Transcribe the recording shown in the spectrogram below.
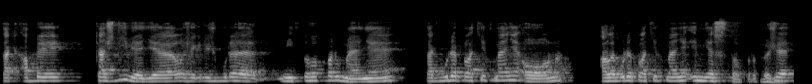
tak aby každý věděl, že když bude mít toho odpadu méně, tak bude platit méně on ale bude platit méně i město, protože hmm.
